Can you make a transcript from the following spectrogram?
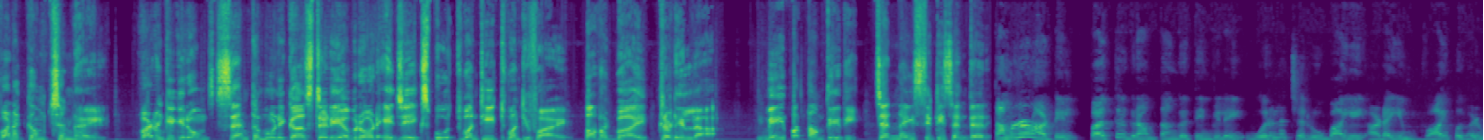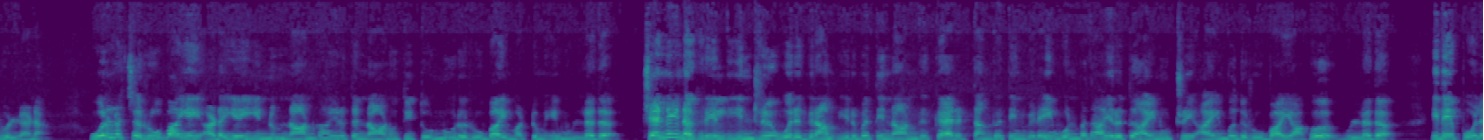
வணக்கம் சென்னை. வழங்குகிறோம் Santa Monica study abroad EG expo twenty twenty five powered by Credila மே பத்தாம் தேதி சென்னை சிட்டி சென்டர். தமிழ்நாட்டில் பத்து கிராம் தங்கத்தின் விலை ஒரு லட்சம் ரூபாயை அடையும் வாய்ப்புகள் உள்ளன. ஒரு லட்சம் ரூபாயை அடைய இன்னும் நான்காயிரத்து நானூத்தி தொண்ணூறு ரூபாய் மட்டுமே உள்ளது. சென்னை நகரில் இன்று ஒரு கிராம் இருபத்தி நான்கு கேரட் தங்கத்தின் விலை ஒன்பதாயிரத்து ஐநூற்றி ஐம்பது ரூபாயாக உள்ளது. இதேபோல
